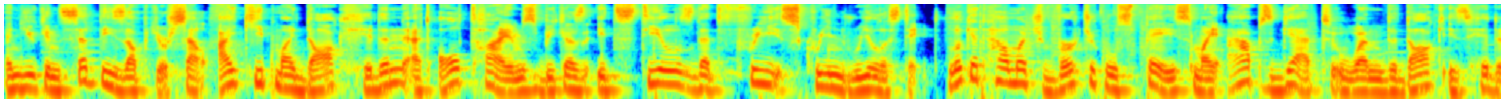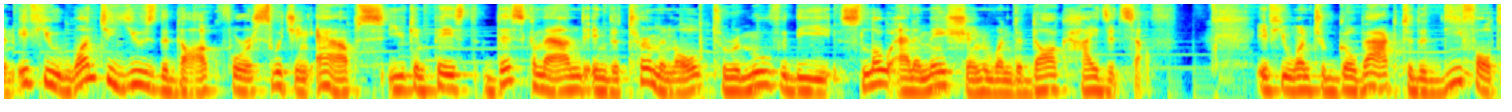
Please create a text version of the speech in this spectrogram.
and you can set these up yourself. I keep my dock hidden at all times because it steals that free screen real estate. Look at how much vertical space my apps get when the dock is hidden. If you want to use the dock for switching apps, you can paste this command in the terminal to remove the slow animation when the dock hides itself. If you want to go back to the default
